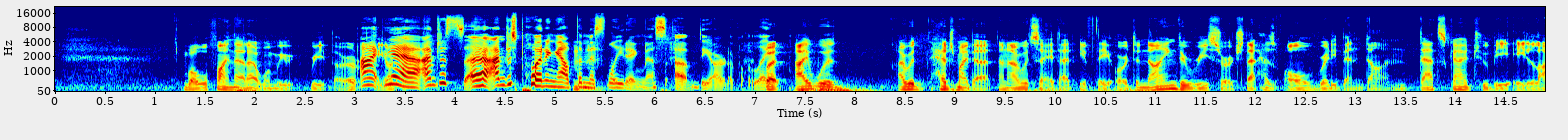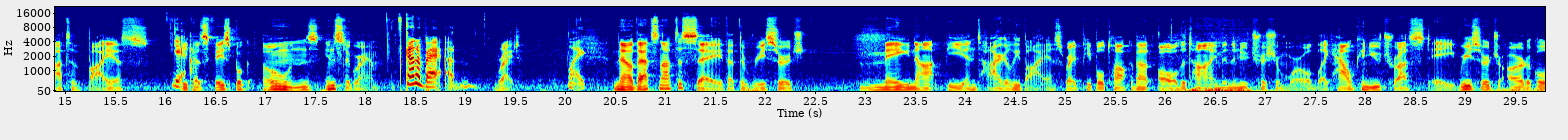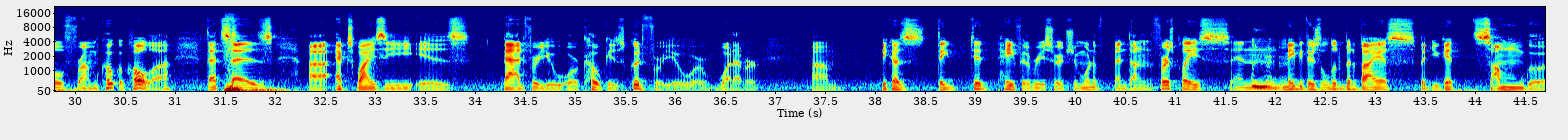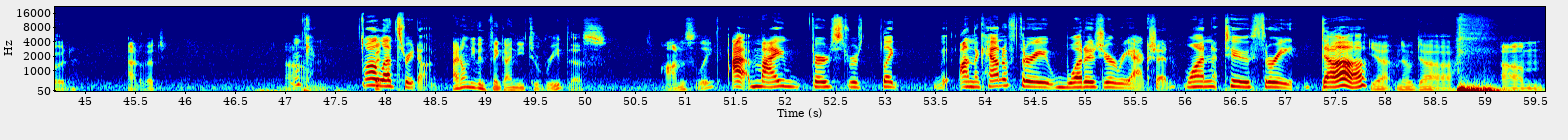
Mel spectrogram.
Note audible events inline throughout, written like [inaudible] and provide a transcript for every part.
Well, we'll find that out when we read the, the article. yeah, I'm just, uh, I'm just pointing out the misleadingness of the article. Like, But I would I would hedge my bet and I would say that if they are denying the research that has already been done, that's got to be a lot of bias. Yeah. Because Facebook owns Instagram. it's kind of bad. Right. Like, Now that's not to say that the research may not be entirely biased, right? People talk about all the time in the nutrition world, like how can you trust a research article from Coca-Cola that says uh, XYZ is bad for you or Coke is good for you or whatever? Um, because they did pay for the research and wouldn't have been done in the first place, and maybe there's a little bit of bias, but you get some good out of it. Um, Okay. well, let's read on. I don't even think I need to read this, honestly. my first re- like on the count of three what is your reaction one two three duh Yeah, no duh. Um,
